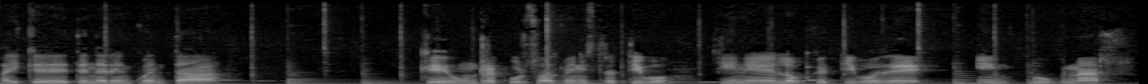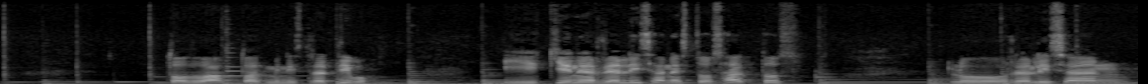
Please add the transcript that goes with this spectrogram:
hay que tener en cuenta que un recurso administrativo tiene el objetivo de impugnar todo acto administrativo. ¿Y quienes realizan estos actos? Lo realizan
